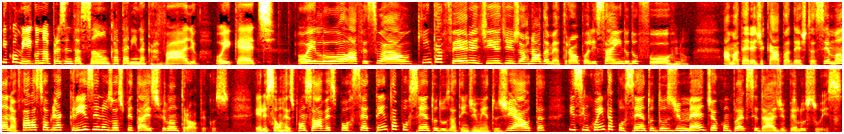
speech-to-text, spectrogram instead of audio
e comigo na apresentação, Catarina Carvalho. Oi, Cat. Oi, Lu. Olá, pessoal. Quinta-feira é dia de Jornal da Metrópole saindo do forno. A matéria de capa desta semana fala sobre a crise nos hospitais filantrópicos. Eles são responsáveis por 70% dos atendimentos de alta e 50% dos de média complexidade pelo SUS.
